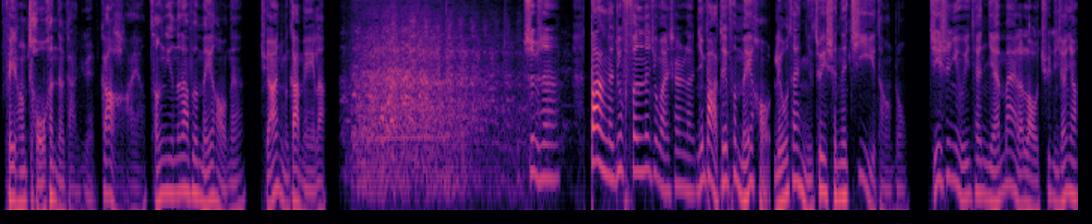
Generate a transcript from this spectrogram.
非常仇恨的感觉。干啥呀？曾经的那份美好呢，全让你们干没了，是不是？淡了就分了就完事儿了。你把这份美好留在你最深的记忆当中，即使你有一天年迈了、老去，你想想，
